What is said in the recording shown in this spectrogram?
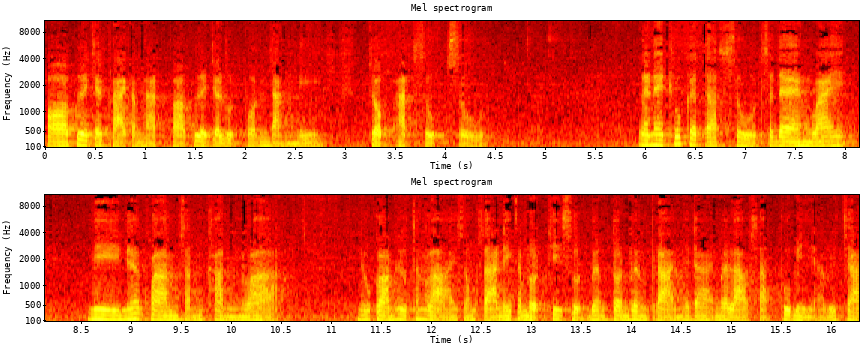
พอเพื่อจะคลายกำหนัดพอเพื่อจะหลุดพ้นดังนี้ จบอัดสุสูตร และในทุกขตัดสูตรแสดงไว้มีเนื้อความสำคัญว่าดูก่อนพิสุทั้งหลาย สงสารนี้กำหนดที่สุดเบื้องต้นเบื้องปลายไม่ได้เมื่อลาวสัตว์ผู้มีอวิชชา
